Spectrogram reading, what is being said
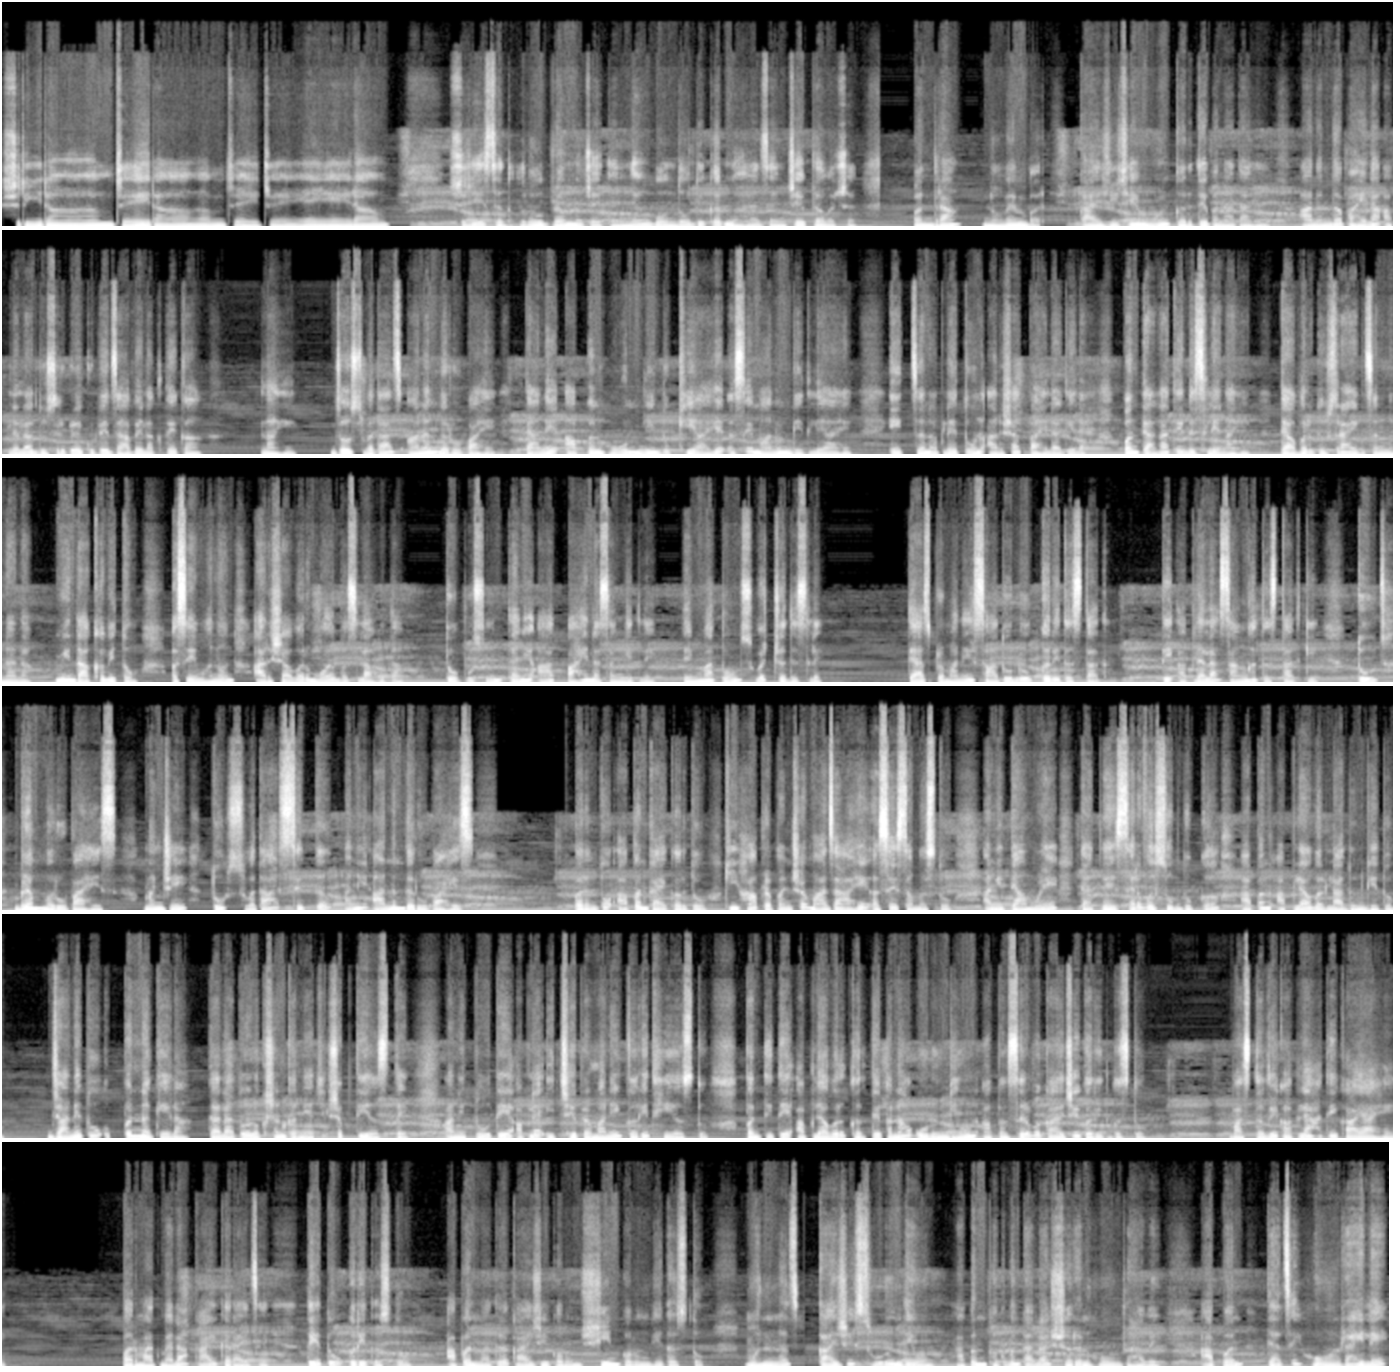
श्रीराम जय राम जय जय राम. श्री सद्गुरू ब्रह्म चैतन्य गोंदवलीकर महाराजांचे प्रवचन. पंधरा नोव्हेंबर. काळजीचे मूळ कर्तेपणात आहे. आनंद पाहायला आपल्याला दुसरीकडे कुठे जावे लागते का? नाही. जो स्वतःच आनंद रूप आहे त्याने आपण होऊन मी दुःखी आहे असे मानून घेतले आहे. एक जण आपले तोंड आरशात पाहायला गेला पण त्याला ते दिसले नाही. त्यावर दुसरा एक जण म्हणाला मी दाखवितो असे म्हणून आरशावर मळ बसला होता. तो पुसून त्याने आत पाहायला सांगितले तेव्हा तोंड स्वच्छ दिसले. त्याचप्रमाणे साधू लोक करीत असतात. ते आपल्याला सांगत असतात की तूच ब्रह्मरूप आहेस. म्हणजे तू स्वतः सिद्ध आणि आनंद रूप आहेस. परंतु आपण काय करतो की हा प्रपंच माझा आहे असे समजतो आणि त्यामुळे त्यातले सर्व सुख दुःख आपण आपल्यावर लादून घेतो. ज्याने तो उत्पन्न केला त्याला तो रक्षण करण्याची शक्ती असते आणि तो ते आपल्या इच्छेप्रमाणे करीतही असतो. पण तिथे आपल्यावर कर्तेपणा ओढून घेऊन आपण सर्व काळजी करीत बसतो. वास्तविक आपल्या हाती काय आहे? परमात्म्याला काय करायचे ते तो करीत असतो. आपण मात्र काळजी करून शीन करून घेत असतो. म्हणूनच काळजी सोडून देऊन आपण भगवंताला शरण होऊन राहावे. आपण त्याचे होऊन राहिले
